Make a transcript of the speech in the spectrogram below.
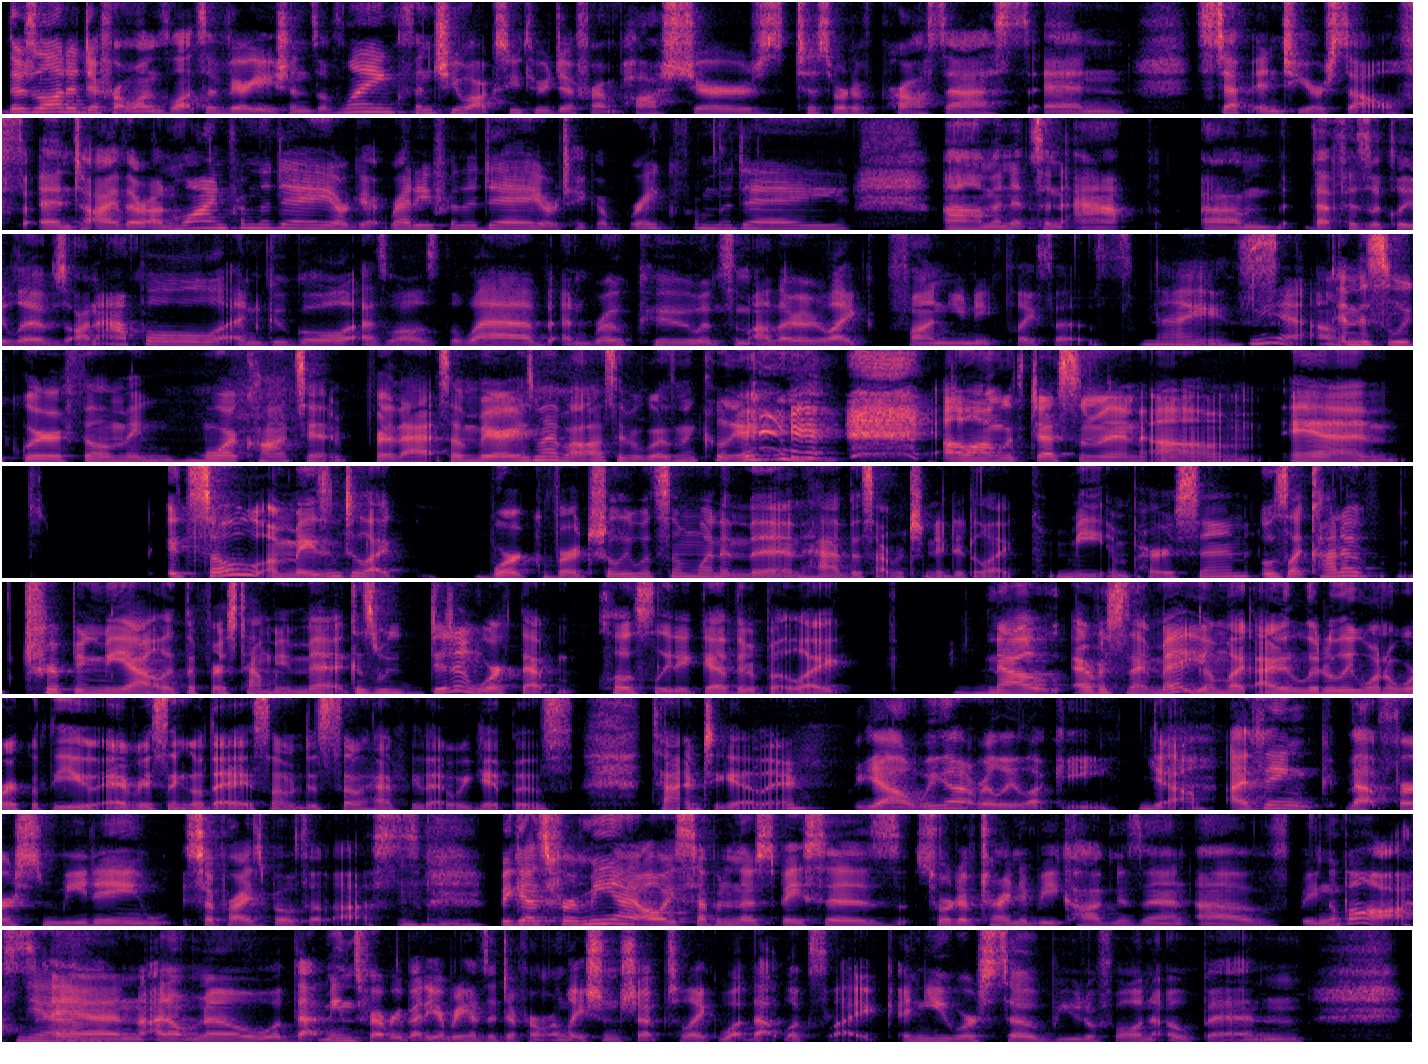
There's a lot of different ones, lots of variations of length, and she walks you through different postures to sort of process and step into yourself and to either unwind from the day or get ready for the day or take a break from the day. Um, and it's an app um, that physically lives on Apple and Google, as well as the web and Roku and some other like fun, unique places. Nice. Yeah. And this week we're filming more content for that. So Mary's my boss, if it wasn't clear, along with Jessamyn. Um, and it's so amazing to like work virtually with someone and then have this opportunity to like meet in person. It was like kind of tripping me out like the first time we met because we didn't work that closely together, but like now ever since I met you, I'm like, I literally want to work with you every single day. So I'm just so happy that we get this time together. Yeah, we got really lucky. Yeah. I think that first meeting surprised both of us. Mhm. Because for me, I always step into those spaces sort of trying to be cognizant of being a boss. Yeah. And I don't know what that means for everybody. Everybody has a different relationship to like what that looks like. And you were so beautiful and open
